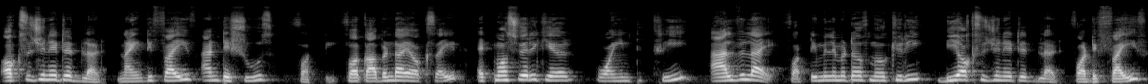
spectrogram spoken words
oxygenated blood 95 and tissues 40. For carbon dioxide, atmospheric air 0.3, alveoli 40 mm of mercury, deoxygenated blood 45,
